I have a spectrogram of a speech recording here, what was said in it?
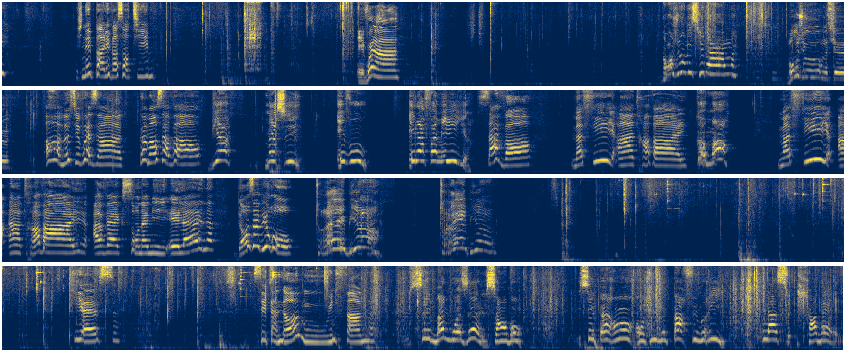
Je n'ai pas les 20 centimes. Et voilà Bonjour, messieurs, dames. Bonjour, monsieur. Oh, monsieur voisin, comment ça va? Bien, merci. Et vous? Et la famille? Ça va. Ma fille a un travail. Comment? Ma fille a un travail avec son amie Hélène dans un bureau. Très bien. Très bien. Qui est-ce? C'est un homme ou une femme? C'est mademoiselle Sambon. Ses parents ont une parfumerie. Place Chanel.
